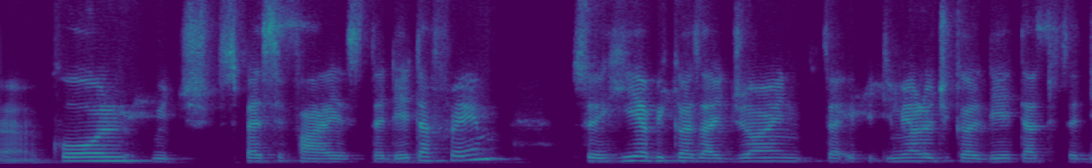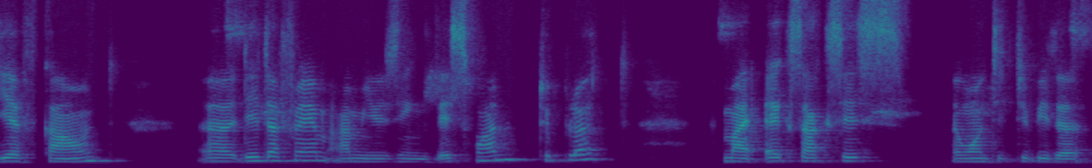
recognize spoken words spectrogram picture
uh, call, which specifies the data frame. So here, because I joined the epidemiological data to the DF count uh, data frame, I'm using this one to plot. My x-axis, I want it to be the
